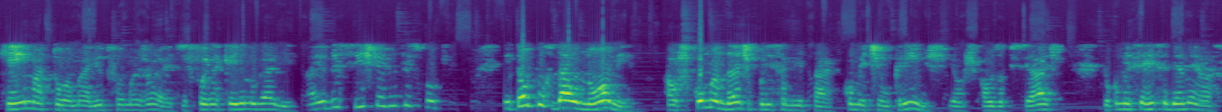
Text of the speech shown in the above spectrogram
quem matou o marido foi o Major Edson, e foi naquele lugar ali. Aí eu desci e escrevi no Facebook. Então, por dar o nome aos comandantes de polícia militar que cometiam crimes, e aos, aos oficiais, eu comecei a receber ameaça.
